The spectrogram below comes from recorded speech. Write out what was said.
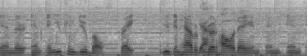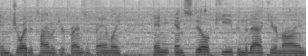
and there and, and you can do both, right? You can have a Yeah. good holiday and, and, and enjoy the time with your friends and family, and and still keep in the back of your mind.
